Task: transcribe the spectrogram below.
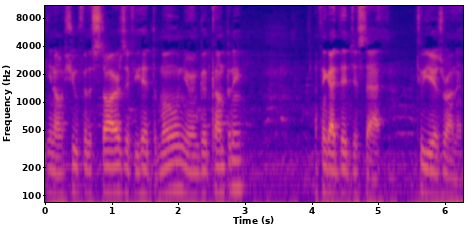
you know, shoot for the stars. If you hit the moon, you're in good company. I think I did just that two years running,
